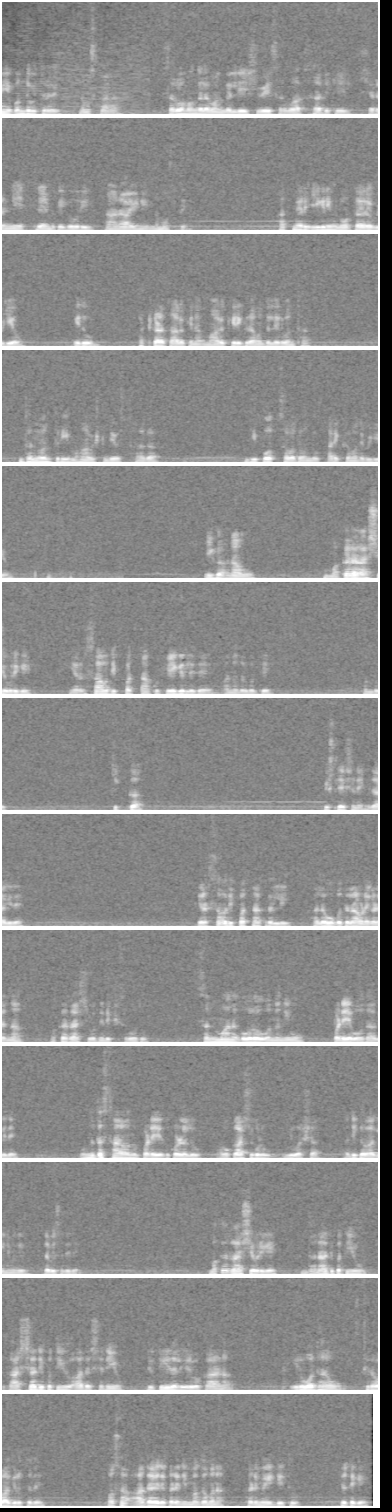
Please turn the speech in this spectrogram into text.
ಆತ್ಮೀಯ ಬಂಧು ಮಿತ್ರರೇ, ನಮಸ್ಕಾರ. ಸರ್ವಮಂಗಲ ಮಾಂಗಲ್ಯ ಶಿವೇ ಸರ್ವಾರ್ಥ ಸಾಧಿಕೆ ಶರಣ್ಯೆ ತ್ರ್ಯಂಬಿಕೆ ಗೌರಿ ನಾರಾಯಣಿ ನಮಸ್ತೆ. ಆತ್ಮೀಯರೇ, ಈಗ ನೀವು ನೋಡ್ತಾ ಇರೋ ವಿಡಿಯೋ, ಇದು ಭಟ್ಕಳ ತಾಲೂಕಿನ ಮಾರುಕೇರಿ ಗ್ರಾಮದಲ್ಲಿರುವಂಥ ಧನ್ವಂತರಿ ಮಹಾವಿಷ್ಣು ದೇವಸ್ಥಾನದ ದೀಪೋತ್ಸವದ ಒಂದು ಕಾರ್ಯಕ್ರಮದ ವಿಡಿಯೋ. ಈಗ ನಾವು ಮಕರ ರಾಶಿಯವರಿಗೆ ಎರಡು ಸಾವಿರದ ಇಪ್ಪತ್ತ್ನಾಲ್ಕು ಹೇಗಿರಲಿದೆ ಅನ್ನೋದ್ರ ಬಗ್ಗೆ ಒಂದು ಚಿಕ್ಕ ವಿಶ್ಲೇಷಣೆ ಇದಾಗಿದೆ. ಎರಡು ಸಾವಿರದ ಇಪ್ಪತ್ನಾಲ್ಕರಲ್ಲಿ ಹಲವು ಬದಲಾವಣೆಗಳನ್ನು ಮಕರ ರಾಶಿಯವರು ನಿರೀಕ್ಷಿಸಬಹುದು. ಸನ್ಮಾನ ಗೌರವವನ್ನು ನೀವು ಪಡೆಯಬಹುದಾಗಿದೆ. ಉನ್ನತ ಸ್ಥಾನವನ್ನು ಪಡೆದುಕೊಳ್ಳಲು ಅವಕಾಶಗಳು ಈ ವರ್ಷ ಅಧಿಕವಾಗಿ ನಿಮಗೆ ಲಭಿಸಲಿದೆ. ಮಕರ ರಾಶಿಯವರಿಗೆ ಧನಾಧಿಪತಿಯು ರಾಷ್ಟ್ರಾಧಿಪತಿಯೂ ಆದ ಶನಿಯು ದ್ವಿತೀಯದಲ್ಲಿ ಇರುವ ಕಾರಣ ಇರುವ ಧನವು ಸ್ಥಿರವಾಗಿರುತ್ತದೆ. ಹೊಸ ಆದಾಯದ ಕಡೆ ನಿಮ್ಮ ಗಮನ ಕಡಿಮೆ ಇದ್ದಿತು. ಜೊತೆಗೆ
